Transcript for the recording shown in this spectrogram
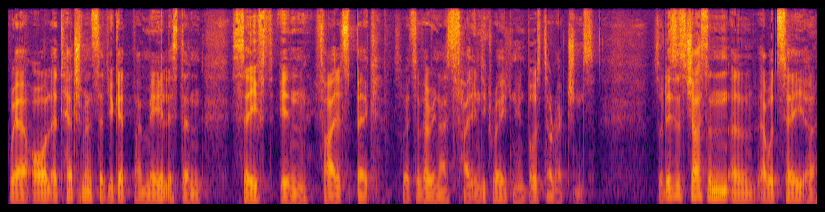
where all attachments that you get by mail is then saved in files back. So it's a very nice file integration in both directions. So this is just an, uh, I would say, a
